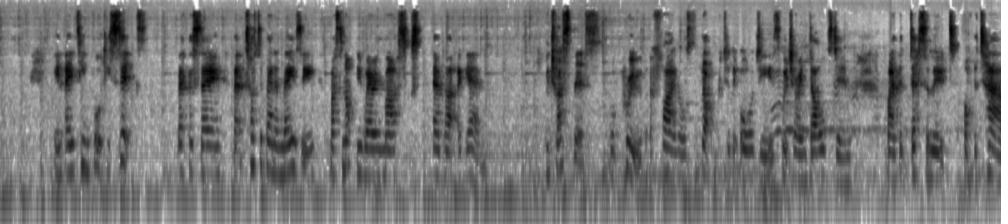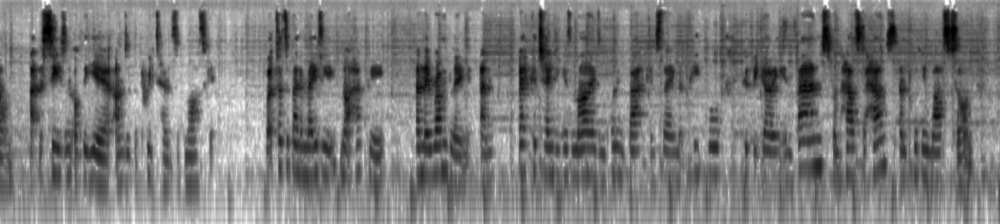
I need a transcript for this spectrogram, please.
in 1846, Becca saying that Toto and Maisie must not be wearing masks ever again. We trust this will prove a final stop to the orgies which are indulged in by the dissolute of the town at the season of the year under the pretense of masking. But Toto and Maisie not happy, and they rumbling, and Becca changing his mind and pulling back and saying that people could be going in bands from house to house and putting masks on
